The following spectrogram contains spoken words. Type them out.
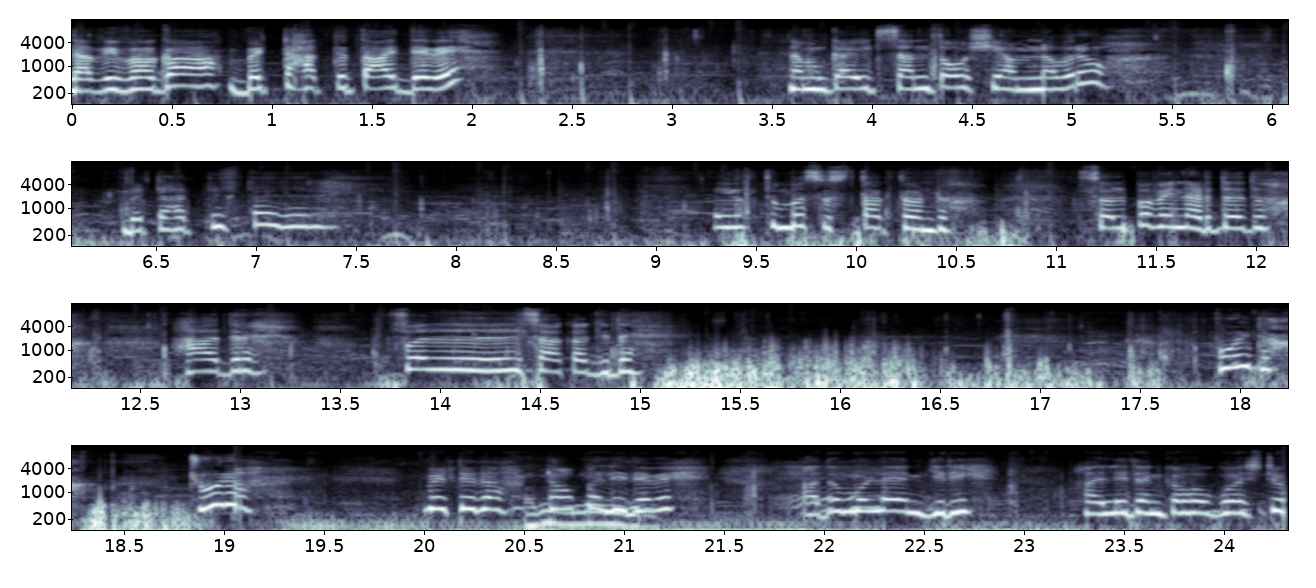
ನಾವಿವಾಗ ಬೆಟ್ಟ ಹತ್ತುತ್ತಾ ಇದ್ದೇವೆ. ನಮ್ಮ ಗೈಡ್ ಸಂತೋಷ್ ಅಮ್ಮನವರು ಬೆಟ್ಟ ಹತ್ತಿಸ್ತಾ ಇದ್ದಾರೆ. ಅಯ್ಯೋ, ತುಂಬ ಸುಸ್ತಾಗ್ತಾ ಉಂಟು ಸ್ವಲ್ಪವೇ ನಡೆದದು ಆದರೆ ಫುಲ್ ಸಾಕಾಗಿದೆ. ಪೋಯ್ಟ ಚೂರ ಬೆಟ್ಟದ ಟಾಪಲ್ಲಿ ಇದ್ದೇವೆ. ಅದು ಮುಳ್ಳಯ್ಯನಗಿರಿ. ಅಲ್ಲಿ ತನಕ ಹೋಗುವಷ್ಟು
